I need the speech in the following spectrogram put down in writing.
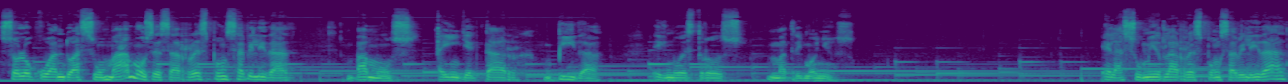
Solo cuando asumamos esa responsabilidad vamos a inyectar vida en nuestros matrimonios. El asumir la responsabilidad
